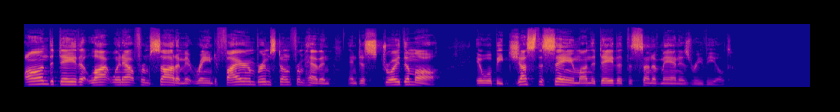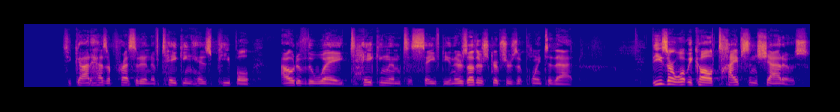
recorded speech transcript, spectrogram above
on the day that Lot went out from Sodom, it rained fire and brimstone from heaven and destroyed them all. It will be just the same on the day that the Son of Man is revealed. See, God has a precedent of taking his people out of the way, taking them to safety. And there's other scriptures that point to that. These are what we call types and shadows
